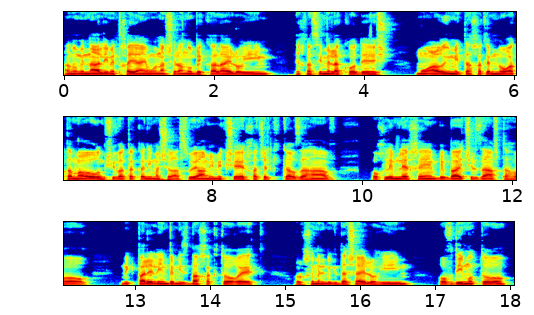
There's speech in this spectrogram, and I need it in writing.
אנו מנהלים את חיי האמונה שלנו בקל האלוהים, נכנסים אל הקודש, מוארים מתחת למנורת המאור עם שבעת הקנים אשר עשויה ממקשה אחד של כיכר זהב, אוכלים לחם בבית של זהב טהור, מתפללים במזבח הקטורת, הולכים אל מקדש האלוהים, עובדים אותו,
